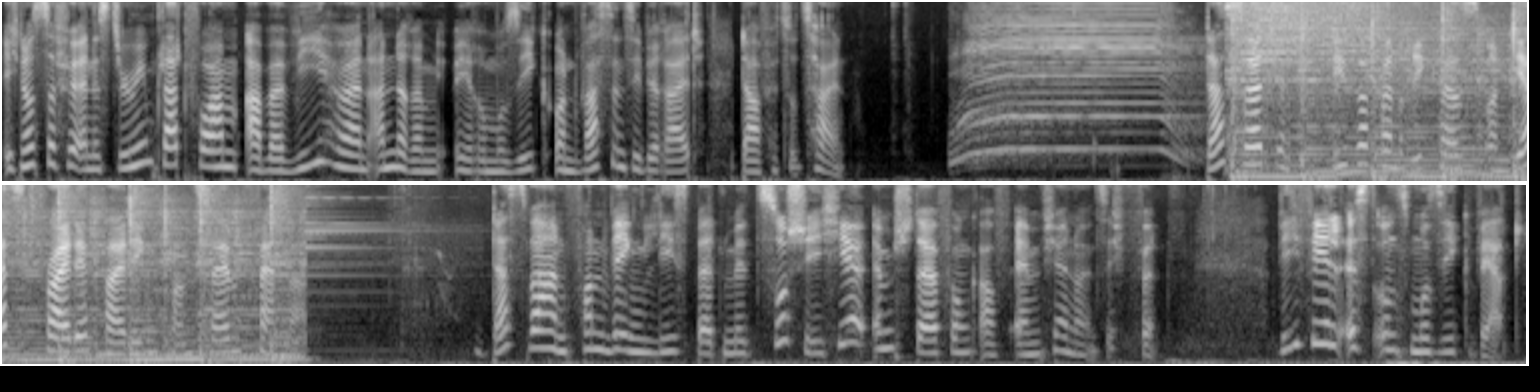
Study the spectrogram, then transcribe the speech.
Ich nutze dafür eine Streaming-Plattform, aber wie hören andere ihre Musik und was sind sie bereit, dafür zu zahlen? Das hört ihr mit Lisa van Rikas und jetzt Friday Fighting von Sam Fender. Das waren von wegen Lisbeth mit Sushi hier im Störfunk auf M94.5. Wie viel ist uns Musik wert?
